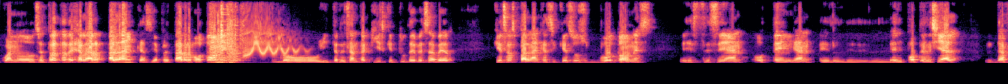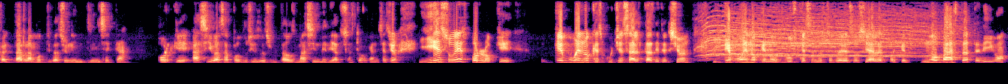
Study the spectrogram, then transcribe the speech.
cuando se trata de jalar palancas y apretar botones, lo interesante aquí es que tú debes saber que esas palancas y que esos botones este, sean o tengan el, potencial de afectar la motivación intrínseca porque así vas a producir resultados más inmediatos en tu organización. Y eso es por lo que qué bueno que escuches alta dirección y qué bueno que nos busques en nuestras redes sociales, porque no basta, te digo,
